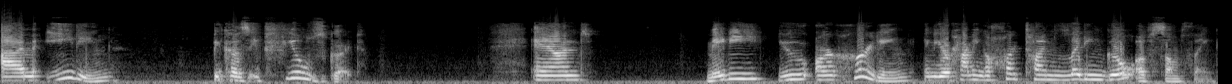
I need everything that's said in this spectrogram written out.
I'm eating because it feels good. And maybe you are hurting and you're having a hard time letting go of something.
